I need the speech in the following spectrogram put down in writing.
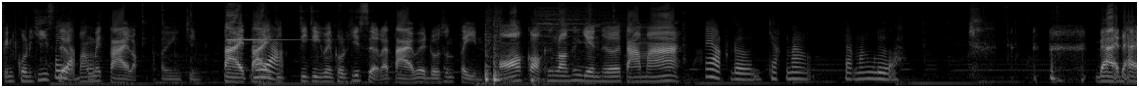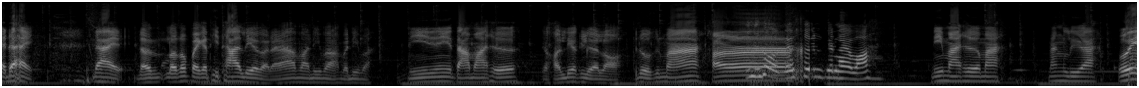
เป็นคนขี้ไม่เสืออกยากบ้างรู้ไม่ตายหรอกเอาจริง ๆ ตายตายไม่อยากจริง ๆ เป็นคนขี้เสือกแล้วตายเว้ยโดนส้นตีน อ๋อเกาะครึ่งร้อนครึ่งเย็นเธอตามมา ไม่อยากเดิน อยากนั่ง อยากนั่งเรือ ได้ได้ได้ ได้เราเราต้องไปกันที่ท่าเรือก่อนนะ มานี่มามานี่มา นี่นี่ตามมาเธอ เดี๋ยวเขาเรียกเรือรอกระโดดขึ้นมาเออมึงโดดไม่ขึ้นเป็นไรวะนี่มาเธอมา นั่งเรือ เฮ้ย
